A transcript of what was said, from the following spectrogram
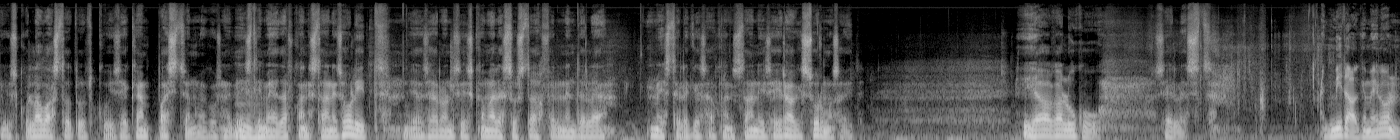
justkui lavastatud kui see Camp Bastion või kus need mm -hmm. Eesti mehed Afganistanis olid ja seal on siis ka mälestustahvel nendele meestele, kes Afganistanis ja Iraagis surma said. Ja ka lugu sellest, et midagi meil on,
